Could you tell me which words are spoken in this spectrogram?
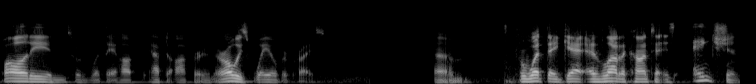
quality and sort of what they have, have to offer, and they're always way overpriced. Um, for what they get, and a lot of the content is ancient,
